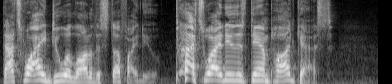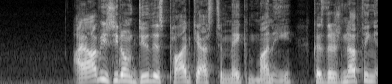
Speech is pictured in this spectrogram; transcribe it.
That's why I do a lot of the stuff I do. That's why I do this damn podcast. I obviously don't do this podcast to make money because there's nothing,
